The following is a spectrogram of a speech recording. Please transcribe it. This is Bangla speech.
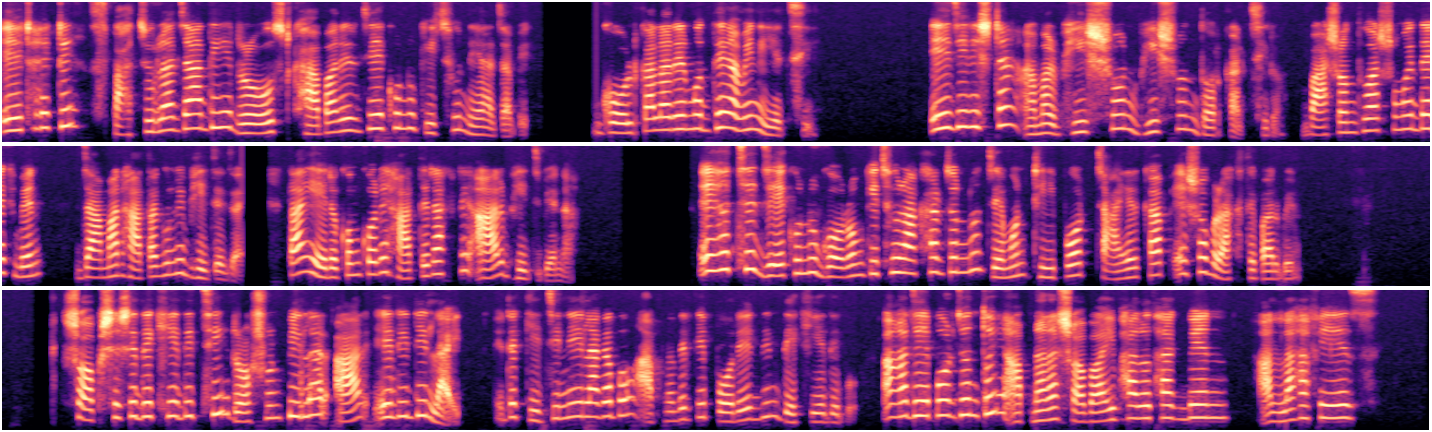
এটা একটি স্পাচুলা যা দিয়ে রোস্ট খাবারের যে কোনো কিছু নেওয়া যাবে। গোল্ড কালারের মধ্যে আমি নিয়েছি। এই জিনিসটা আমার ভীষণ ভীষণ দরকার ছিল। বাসন ধোয়ার সময় দেখবেন জামার হাতাগুলি ভিজে যায়। তাই এরকম করে হাতে রাখলে আর ভিজবে না। এই হচ্ছে যে কোনো গরম কিছু রাখার জন্য যেমন টিপট, চায়ের কাপ এসব রাখতে পারবেন। সব শেষে দেখিয়ে দিচ্ছি রসুন পিলার আর এলইডি লাইট। এটা কিচেনেই লাগাবো, আপনাদেরকে পরে একদিন দেখিয়ে দেব। আজ এ পর্যন্তই। আপনারা সবাই ভালো থাকবেন। আল্লাহ হাফেজ।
